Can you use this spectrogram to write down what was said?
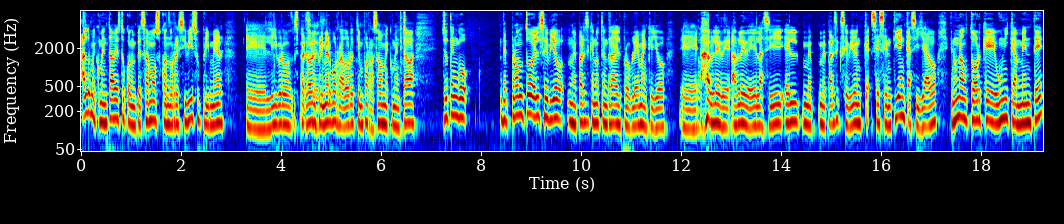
Aldo me comentaba esto cuando empezamos cuando recibí su primer eh, libro perdón Así el primer borrador de tiempo arrasado me comentaba yo tengo de pronto él se vio, me parece que no tendrá el problema en que yo eh, no. hable, de, hable de él así. Él me, me parece que se vio, se sentía encasillado en un autor que únicamente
